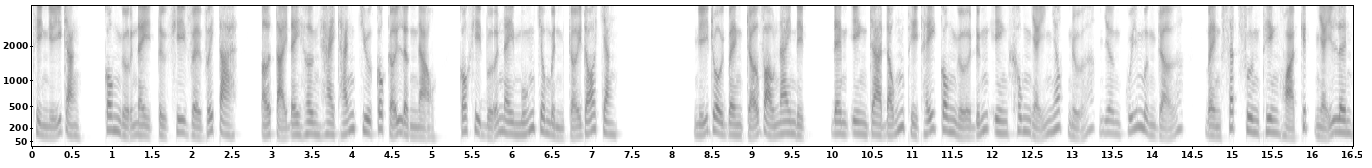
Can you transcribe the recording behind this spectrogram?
thì nghĩ rằng, con ngựa này từ khi về với ta, ở tại đây hơn hai tháng chưa có cởi lần nào, có khi bữa nay muốn cho mình cởi đó chăng? Nghĩ rồi bèn trở vào nai nịt, đem yên ra đóng thì thấy con ngựa đứng yên không nhảy nhót nữa. Nhân quý mừng rỡ, bèn sách phương thiên hỏa kích nhảy lên,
